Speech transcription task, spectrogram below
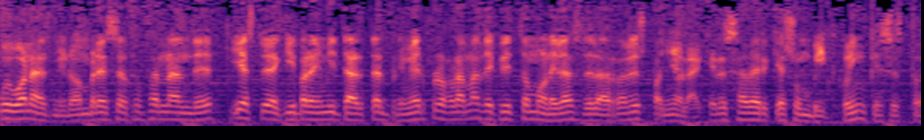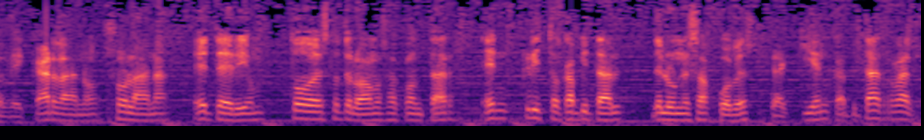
Muy buenas, mi nombre es Sergio Fernández y estoy aquí para invitarte al primer programa de criptomonedas de la radio española. ¿Quieres saber qué es un Bitcoin? ¿Qué es esto de Cardano, Solana, Ethereum? Todo esto te lo vamos a contar en Cripto Capital de lunes a jueves de aquí en Capital Radio.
